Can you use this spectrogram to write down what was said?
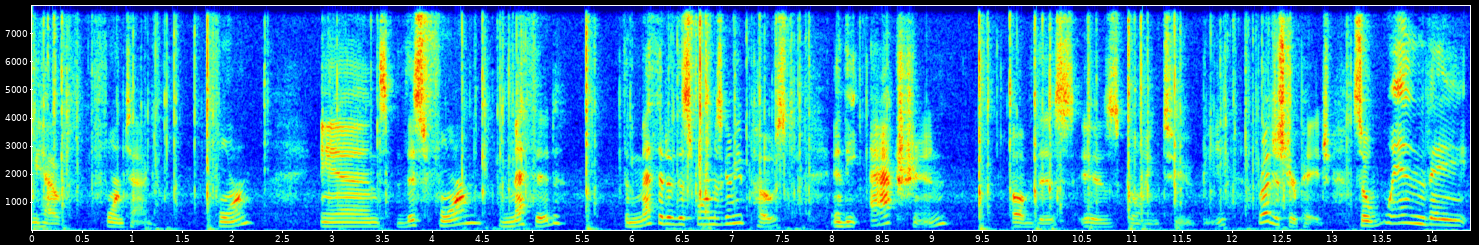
we have form tag, form, and this form method, the method of this form is going to be post, and the action of this is going to be register page. So when they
